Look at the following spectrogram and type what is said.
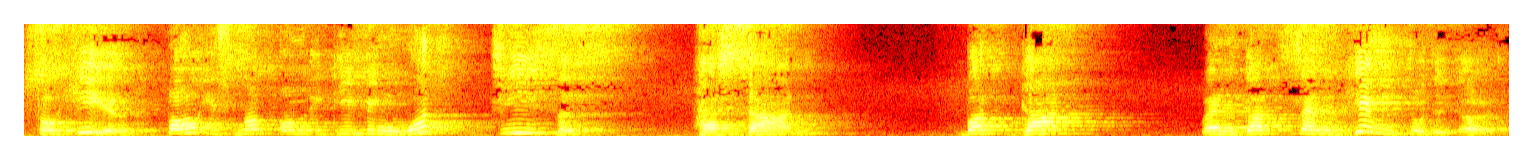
So here Paul is not only giving what Jesus has done, but God, when God sent him to the earth,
